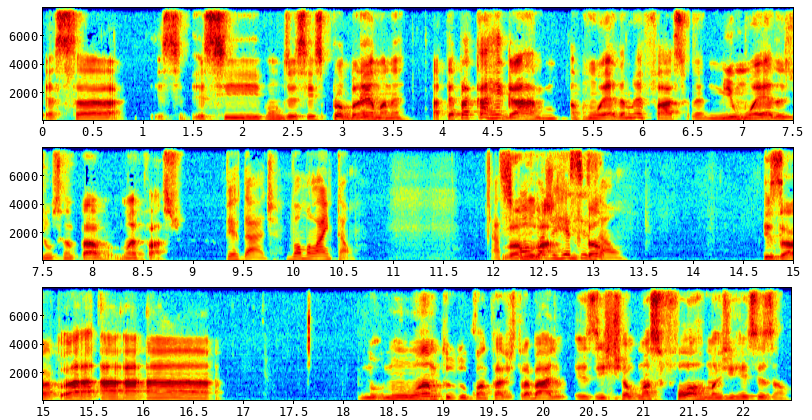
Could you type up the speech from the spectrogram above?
essa, esse, esse, vamos dizer assim, esse problema, né? Até para carregar a moeda não é fácil, né? Mil moedas de um centavo não é fácil. Verdade. Vamos lá então. As Vamos formas lá. de rescisão. Então, exato. A, a, a, no, no âmbito do contrato de trabalho, existem algumas formas de rescisão.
